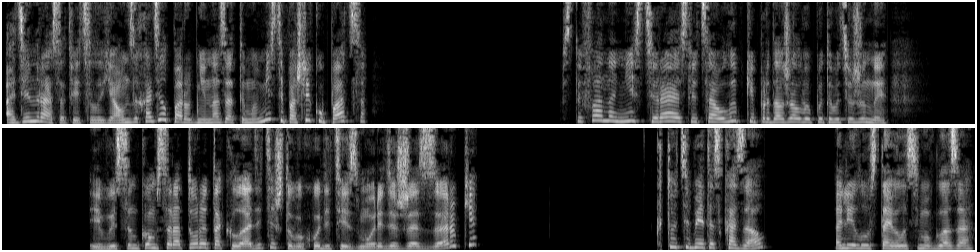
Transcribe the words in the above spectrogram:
«Один раз», — ответила я. «Он заходил пару дней назад, и мы вместе пошли купаться». Стефана, не стирая с лица улыбки, продолжал выпытывать у жены — «И вы с сынком Сараторы так ладите, что выходите из моря, держась за руки?» «Кто тебе это сказал?» Лила уставилась ему в глаза.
